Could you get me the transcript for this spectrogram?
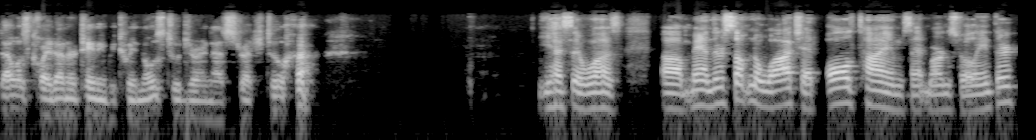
that was quite entertaining between those two during that stretch, too. yes, it was. Uh, man, there's something to watch at all times at Martinsville, ain't there?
